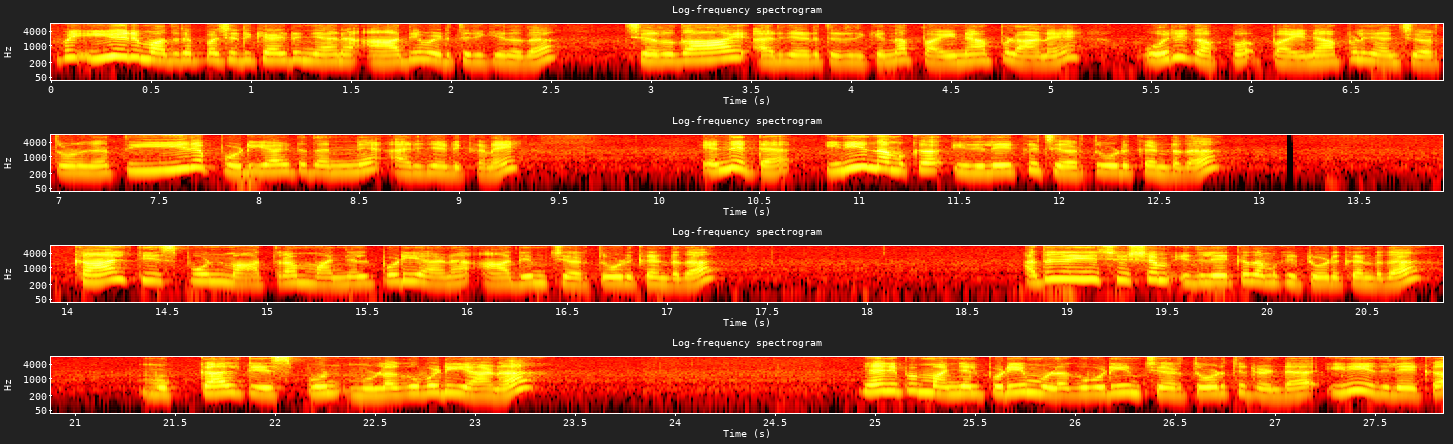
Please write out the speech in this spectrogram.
അപ്പോൾ ഈ ഒരു മധുരപ്പച്ചടിക്കായിട്ട് ഞാൻ ആദ്യം എടുത്തിരിക്കുന്നത് ചെറുതായി അരിഞ്ഞെടുത്തിരിക്കുന്ന പൈനാപ്പിളാണ് ഒരു കപ്പ് പൈനാപ്പിൾ ഞാൻ ചേർത്ത് കൊടുക്കുക തീരെ പൊടിയായിട്ട് തന്നെ അരിഞ്ഞെടുക്കണേ. എന്നിട്ട് ഇനി നമുക്ക് ഇതിലേക്ക് ചേർത്ത് കൊടുക്കേണ്ടത് കാൽ ടീസ്പൂൺ മാത്രം മഞ്ഞൾപ്പൊടിയാണ് ആദ്യം ചേർത്ത് കൊടുക്കേണ്ടത്. അത് കഴിഞ്ഞ ശേഷം ഇതിലേക്ക് നമുക്ക് ഇട്ട് കൊടുക്കേണ്ടത് മുക്കാൽ ടീസ്പൂൺ മുളക് പൊടിയാണ്. ഞാനിപ്പോൾ മഞ്ഞൾപ്പൊടിയും മുളക് പൊടിയും ചേർത്ത് കൊടുത്തിട്ടുണ്ട്. ഇനി ഇതിലേക്ക്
